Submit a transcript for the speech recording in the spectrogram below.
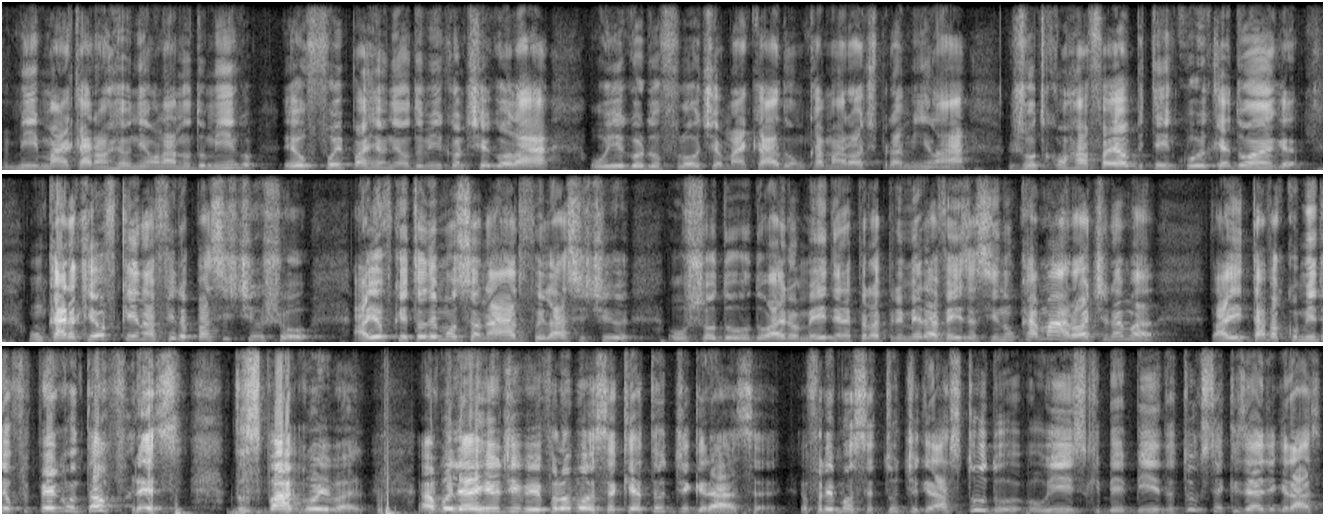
me marcaram uma reunião lá no domingo. Eu fui para a reunião domingo. Quando chegou lá, o Igor do Flow tinha marcado um camarote para mim lá, junto com o Rafael Bittencourt, que é do Angra. Um cara que eu fiquei na fila para assistir o show. Aí eu fiquei todo emocionado. Fui lá assistir o show do, do Iron Maiden né, pela primeira vez, assim, num camarote, né, mano? Aí tava comida, eu fui perguntar o preço dos bagulho, mano. A mulher riu de mim, falou, moça, aqui é tudo de graça. Eu falei, moça, é tudo de graça? Tudo. Uísque, bebida, tudo que você quiser é de graça.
